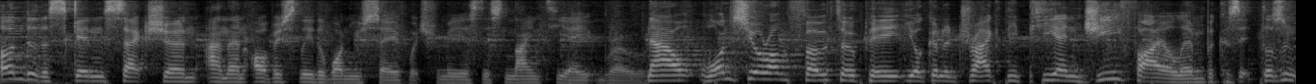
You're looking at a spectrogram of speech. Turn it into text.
under the skins section and then obviously the one you save which for me is this 98 road now once you're on photopea you're going to drag the png file in because it doesn't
